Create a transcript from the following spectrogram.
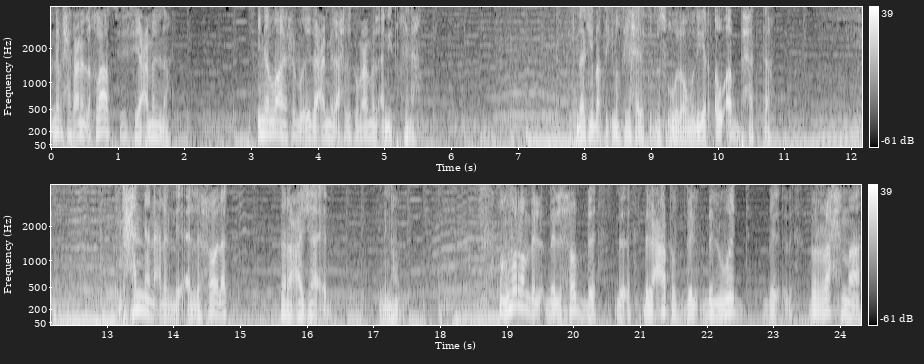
نبحث عن الإخلاص في, في عملنا. إن الله يحب إذا عمل أحدكم عمل أن يتقنه. لكن بعطيك نصيحة إذا كنت مسؤول أو مدير أو أب حتى. تحنن على اللي, اللي حولك ترى عجائب منهم. اغمرهم بالحب بالعطف بالود بالرحمة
